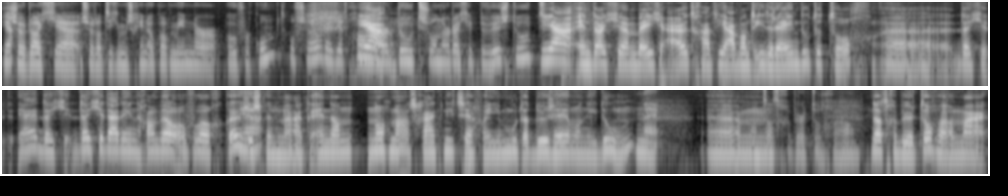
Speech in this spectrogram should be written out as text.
Ja. Zodat, je, zodat het je misschien ook wat minder overkomt of zo. Dat je het gewoon Ja. maar doet zonder dat je het bewust doet. Ja, en dat je een beetje uitgaat, ja, want iedereen doet het toch. eh, dat, je, ja, dat, je, dat je daarin gewoon wel overwogen keuzes Ja. kunt maken. En dan nogmaals ga ik niet zeggen van je moet dat dus helemaal niet doen. Nee, Ehm, want dat gebeurt toch wel. Dat gebeurt toch wel, maar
